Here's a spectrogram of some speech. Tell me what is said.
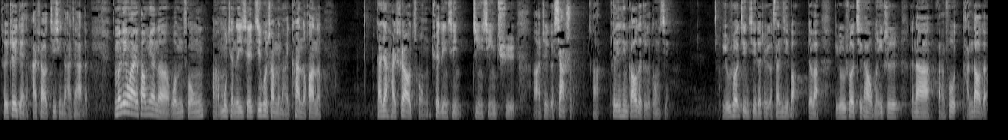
所以这一点还是要提醒大家的。那么另外一方面呢，我们从啊目前的一些机会上面来看的话呢，大家还是要从确定性进行去啊这个下手啊，确定性高的这个东西，比如说近期的这个三季报，对吧？比如说其他我们一直跟大家反复谈到的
